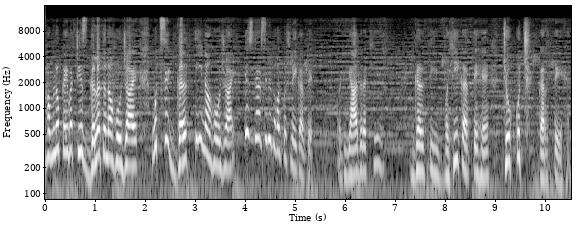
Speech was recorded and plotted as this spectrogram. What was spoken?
हम लोग कई बार चीज़ गलत ना हो जाए, मुझसे गलती ना हो जाए, इस डर से भी बहुत कुछ नहीं करते। बट याद रखिए, गलती वही करते हैं जो कुछ करते हैं।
